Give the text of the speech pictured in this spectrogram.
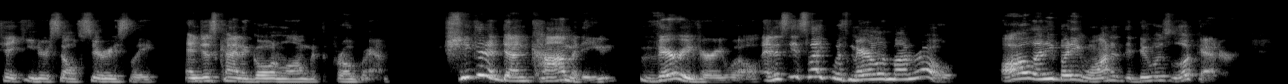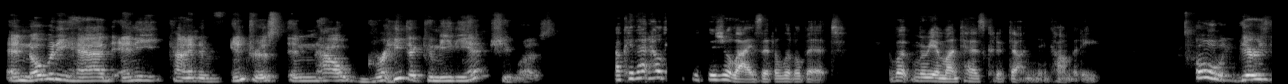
taking herself seriously and just kind of going along with the program. She could have done comedy very, very well. And it's, it's like with Marilyn Monroe. All anybody wanted to do was look at her. And nobody had any kind of interest in how great a comedian she was. Okay, that helps visualize it a little bit, what Maria Montez could have done in comedy. Oh, there's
